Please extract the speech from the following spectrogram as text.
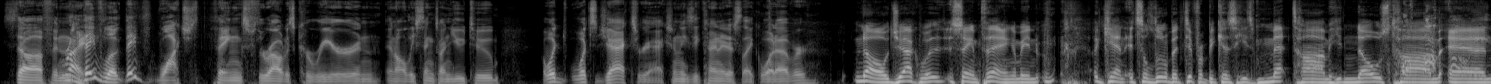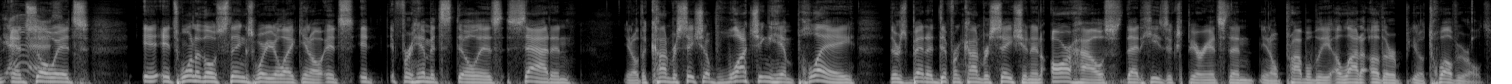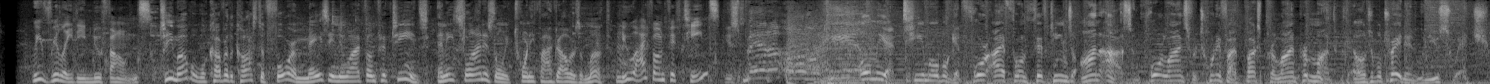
stuff, and Right. they've looked, they've watched things throughout his career and and all these things on YouTube. What what's Jack's reaction? Is he kind of just like whatever? No, Jack was same thing. I mean, again, it's a little bit different because he's met Tom, he knows Tom, oh, and and so it's it, it's one of those things where you're like, you know, it's it for him. It still is sad, and you know, the conversation of watching him play. There's been a different conversation in our house that he's experienced than you know probably a lot of other you know 12 year olds. We really need new phones. T-Mobile will cover the cost of four amazing new iPhone 15s, and each line is only $25 a month. New iPhone 15s? Only at T-Mobile, get four iPhone 15s on us and four lines for 25 bucks per line per month with eligible trade-in when you switch.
